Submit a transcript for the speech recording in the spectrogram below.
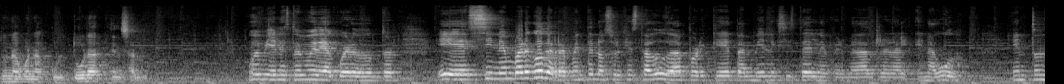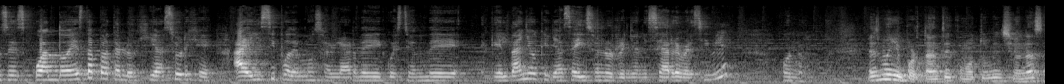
de una buena cultura en salud. Muy bien, estoy muy de acuerdo, doctor. Eh, sin embargo, de repente nos surge esta duda porque también existe la enfermedad renal en agudo. Entonces, cuando esta patología surge, ahí sí podemos hablar de cuestión de que el daño que ya se hizo en los riñones sea reversible o no. Es muy importante, como tú mencionas,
